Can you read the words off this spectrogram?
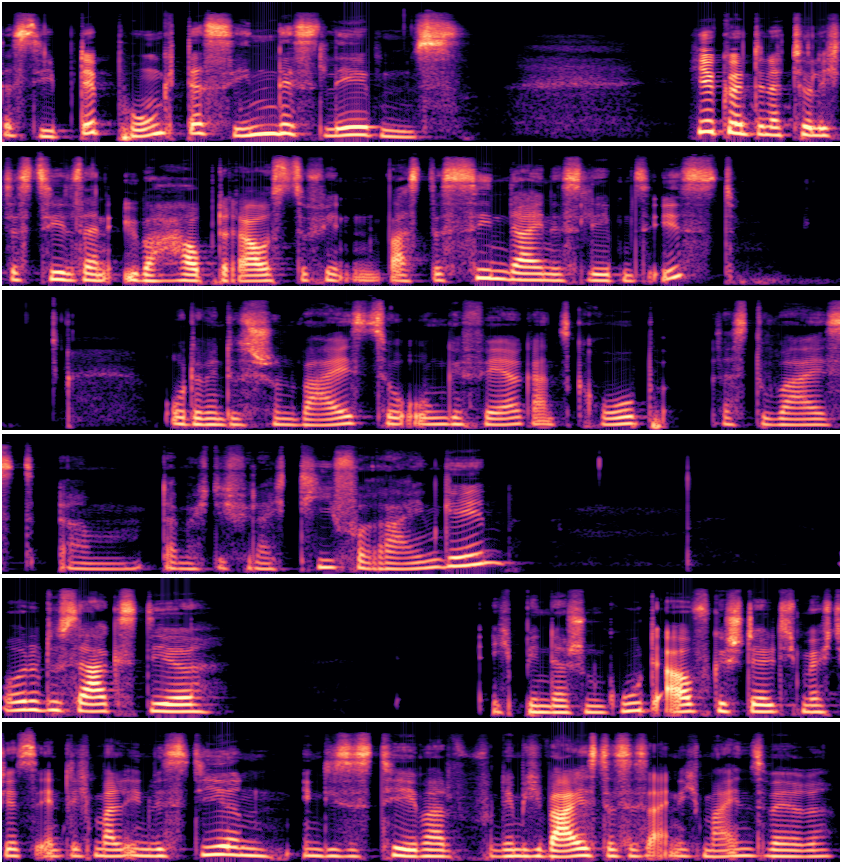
der siebte Punkt, der Sinn des Lebens. Hier könnte natürlich das Ziel sein, überhaupt herauszufinden, was der Sinn deines Lebens ist. Oder wenn du es schon weißt, so ungefähr ganz grob, dass du weißt, ähm, da möchte ich vielleicht tiefer reingehen. Oder du sagst dir, ich bin da schon gut aufgestellt, ich möchte jetzt endlich mal investieren in dieses Thema, von dem ich weiß, dass es eigentlich meins wäre.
